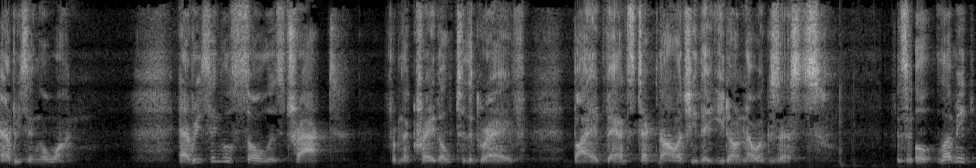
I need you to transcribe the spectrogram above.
Every single one. Every single soul is tracked from the cradle to the grave by advanced technology that you don't know exists. Well, let me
